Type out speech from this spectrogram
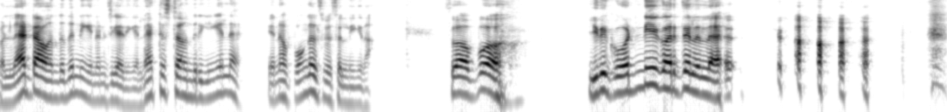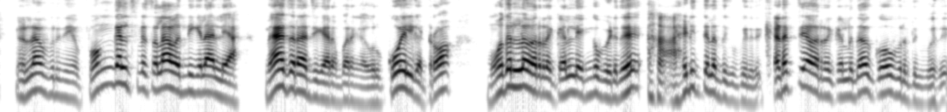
இப்போ லேட்டாக வந்ததுன்னு நீங்கள் நினச்சிக்காதீங்க. லேட்டஸ்ட்டாக வந்திருக்கீங்கல்ல? ஏன்னா பொங்கல் ஸ்பெஷல் நீங்கள் தான் ஸோ அப்போது இதுக்கு ஒன்றே குறைச்சல் இல்லை. நல்லா புரிஞ்சுங்க. பொங்கல் ஸ்பெஷலாக வந்தீங்களா இல்லையா? மேசராட்சிக்காரன் பாருங்கள் ஒரு கோயில் கட்டுறோம். முதல்ல வர்ற கல் எங்கே போயிடுது? அடித்தளத்துக்கு போயிடுது. கடைசியாக வர்ற கல் தான் கோபுரத்துக்கு போகுது.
